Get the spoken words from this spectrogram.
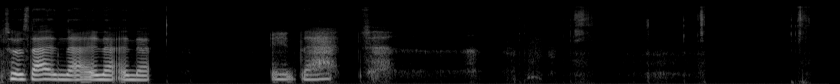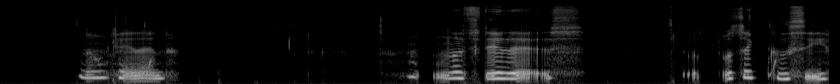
So is that and that and that and that and that. Okay then. Let's do this. What's a goosey?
